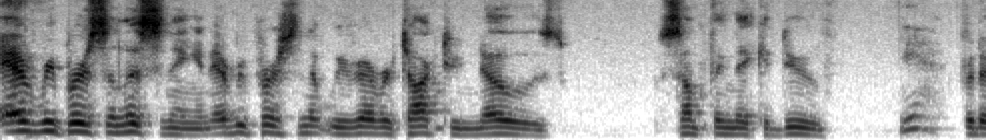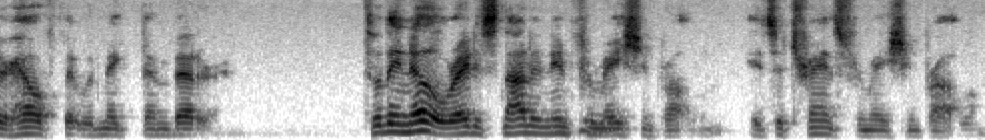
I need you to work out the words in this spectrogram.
Every person listening and every person that we've ever talked to knows something they could do yeah. for their health that would make them better. So they know, right? It's not an mm-hmm. information mm-hmm. problem. It's a transformation problem.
